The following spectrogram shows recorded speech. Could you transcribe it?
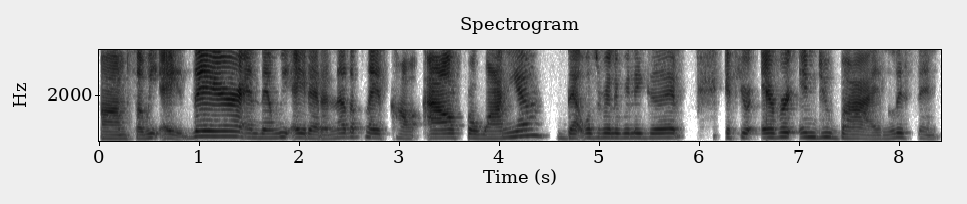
Um, so we ate there, and then we ate at another place called Al Farwania. That was really, really good. If you're ever in Dubai, listen,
